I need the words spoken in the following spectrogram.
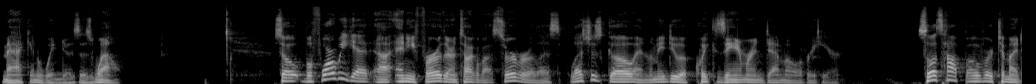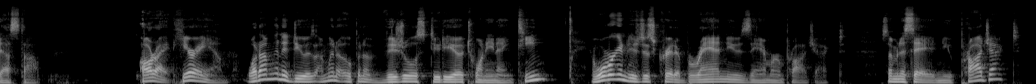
Mac and Windows as well. So before we get uh, any further and talk about serverless, let's just go and let me do a quick Xamarin demo over here. So let's hop over to my desktop. All right, here I am. What I'm gonna do is I'm gonna open up Visual Studio 2019. And what we're gonna do is just create a brand new Xamarin project. So I'm gonna say new project.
